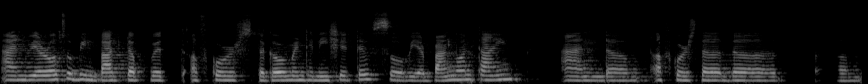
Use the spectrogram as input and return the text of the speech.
and we are also being backed up with, of course, the government initiatives. So we are bang on time, and um, of course the the um,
